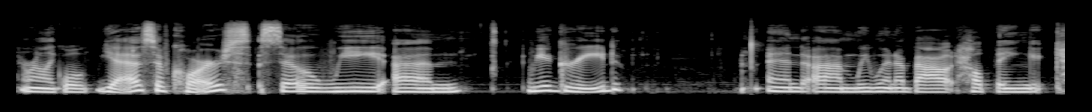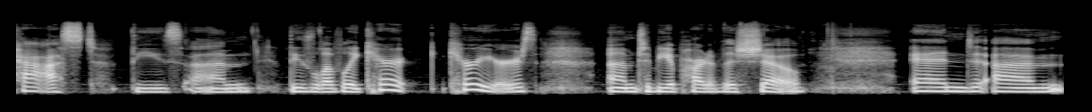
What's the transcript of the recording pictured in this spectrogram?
and we're like, well, yes, of course. So we um, we agreed and um, we went about helping cast these um, these lovely car- carriers um, to be a part of this show. And um,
